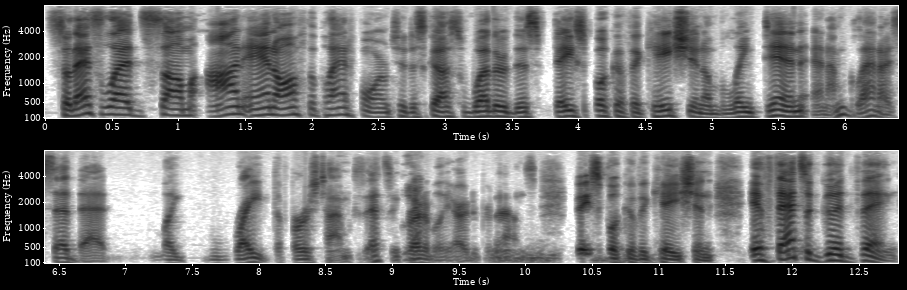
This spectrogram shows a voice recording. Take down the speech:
So that's led some on and off the platform to discuss whether this Facebookification of LinkedIn, and I'm glad I said that like right the first time because that's incredibly hard to pronounce. Facebookification, if that's a good thing.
